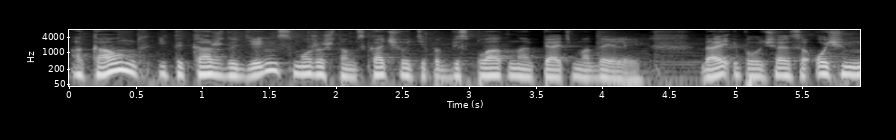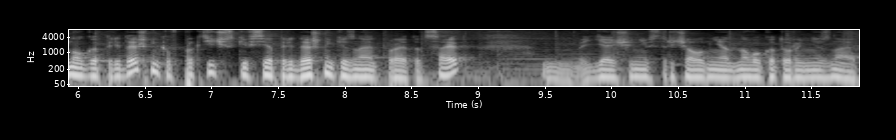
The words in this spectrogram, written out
аккаунт, и ты каждый день сможешь там скачивать типа бесплатно 5 моделей, да, и получается очень много 3D-шников, практически все 3D-шники знают про этот сайт, я еще не встречал ни одного, который не знает.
